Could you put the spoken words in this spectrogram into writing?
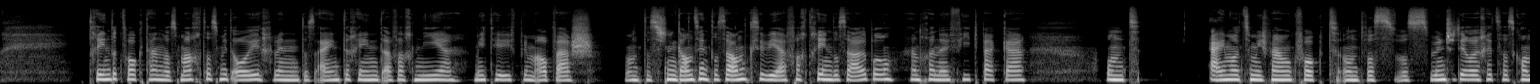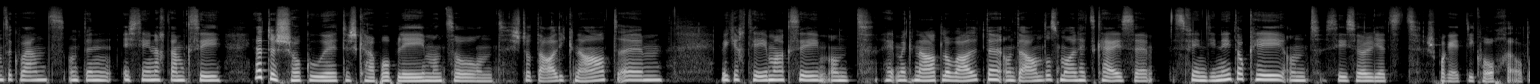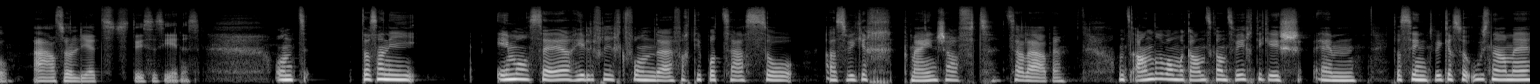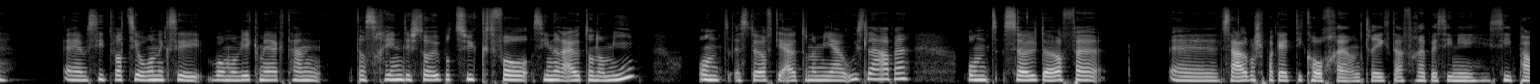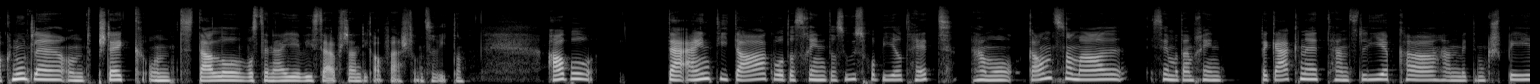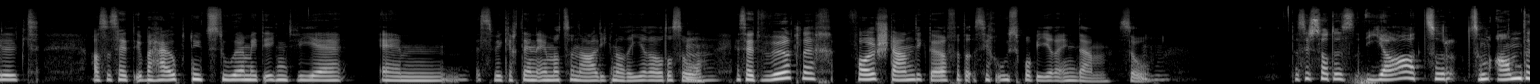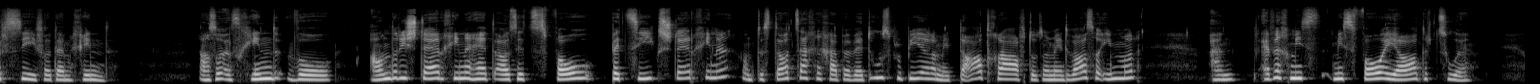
die Kinder gefragt haben, was macht das mit euch, wenn das eine Kind einfach nie mithilft beim Abwasch. Und das ist dann ganz interessant gewesen, wie einfach die Kinder selber haben können Feedback geben. Und einmal zum Beispiel haben wir gefragt, und was, was wünscht ihr euch jetzt als Konsequenz? Und dann ist je nachdem gesehen, ja, das ist schon gut, das ist kein Problem und so. Und ist totale Gnade, ähm, wirklich Thema gesehen und hat mir Gnade walten. Und ein anderes Mal hat es geheißen, das finde ich nicht okay und sie soll jetzt Spaghetti kochen oder er soll jetzt dieses, jenes. Und das habe ich immer sehr hilfreich gefunden, einfach die Prozesse so als wirklich Gemeinschaft zu erleben. Und das andere, was mir ganz, ganz wichtig ist, ähm, das sind wirklich so Ausnahmesituationen Situationen gewesen, wo wir wie gemerkt haben, das Kind ist so überzeugt von seiner Autonomie und es darf die Autonomie auch ausleben und soll dürfen äh, selber Spaghetti kochen und kriegt einfach eben seine, sein Pack Nudeln und Besteck und Teller, was dann auch jeweils selbstständig abwäscht und so weiter. Aber der eine Tag, wo das Kind das ausprobiert hat, haben wir ganz normal, sind wir dem Kind begegnet, haben es lieb gehabt, haben mit ihm gespielt. Also es hat überhaupt nichts zu tun mit irgendwie ähm, es wirklich dann emotional ignorieren oder so. Es hat wirklich vollständig dürfen sich ausprobieren in dem. So. Das ist so das Ja zur, zum Anderssein von dem Kind. Also ein Kind, wo andere Stärken hat als jetzt voll Beziehungsstärken und das tatsächlich eben will ausprobieren mit Tatkraft oder mit was auch immer, ähm, einfach mein, mein volles Ja dazu.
